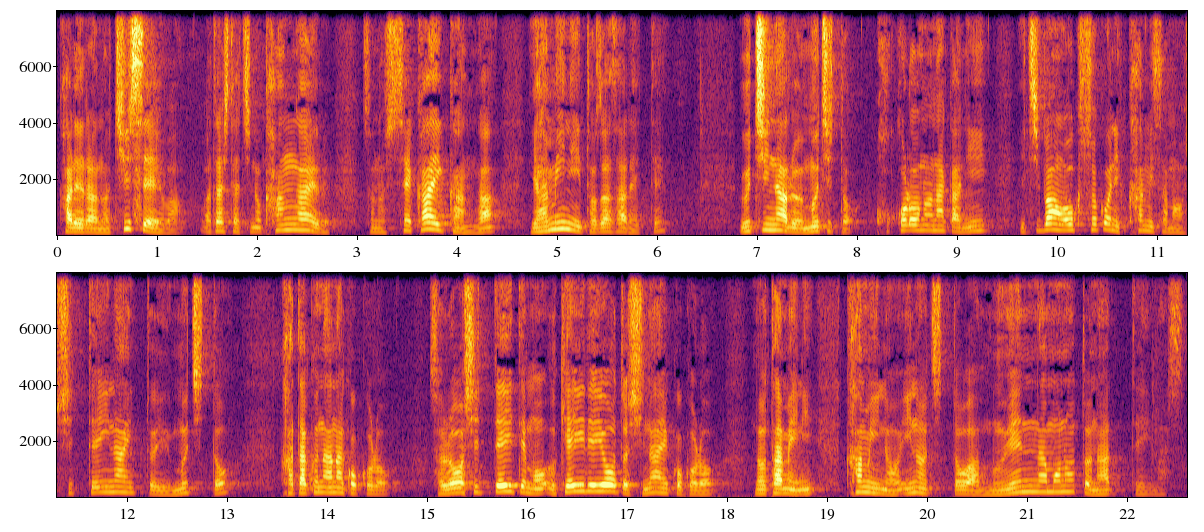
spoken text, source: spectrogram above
彼らの知性は私たちの考えるその世界観が闇に閉ざされて内なる無知と心の中に一番奥底に神様を知っていないという無知とかたくなな心それを知っていても受け入れようとしない心のために神の命とは無縁なものとなっています。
